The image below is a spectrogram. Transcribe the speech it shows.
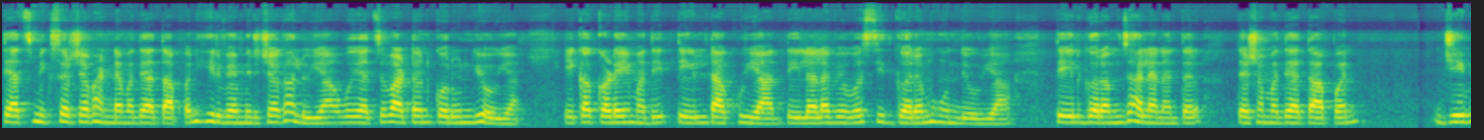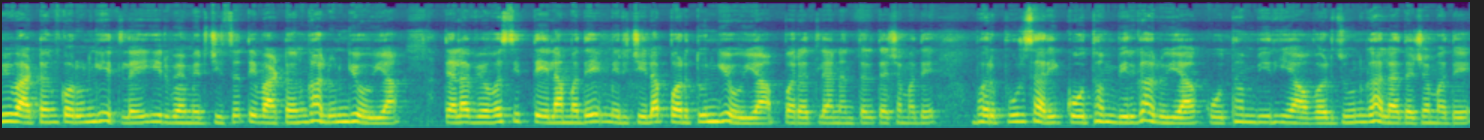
त्याच मिक्सरच्या भांड्यामध्ये आता आपण हिरव्या मिरच्या घालूया व याचं वाटण करून घेऊया. एका कढईमध्ये तेल टाकूया. तेलाला व्यवस्थित गरम होऊन देऊया. तेल गरम झाल्यानंतर त्याच्यामध्ये आता आपण जे बी वाटण करून घेतलं आहे हिरव्या मिरचीचं ते वाटण घालून घेऊया. त्याला व्यवस्थित तेलामध्ये मिरचीला परतून घेऊया. परतल्यानंतर त्याच्यामध्ये भरपूर सारी कोथिंबीर घालूया. कोथिंबीर ही आवर्जून घाला त्याच्यामध्ये.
